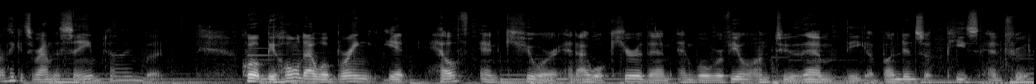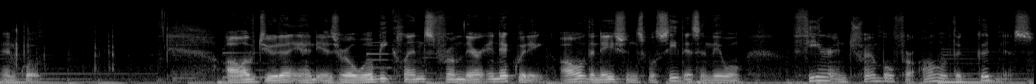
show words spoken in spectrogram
I think it's around the same time, but Quote, Behold, I will bring it health and cure, and I will cure them and will reveal unto them the abundance of peace and truth. End quote. All of Judah and Israel will be cleansed from their iniquity. All of the nations will see this, and they will fear and tremble for all of the goodness.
